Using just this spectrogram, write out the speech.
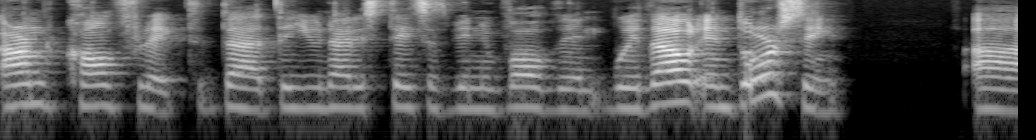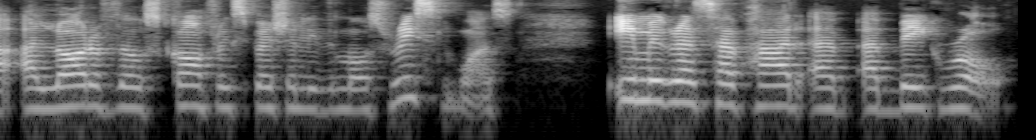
armed conflict that the united states has been involved in without endorsing uh, a lot of those conflicts, especially the most recent ones, immigrants have had a, a big role.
